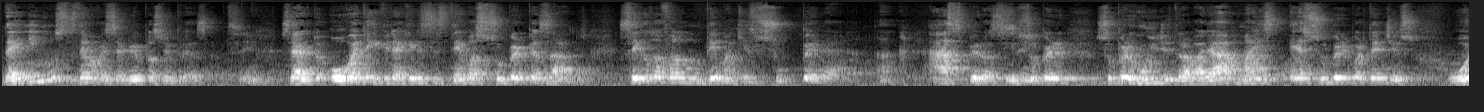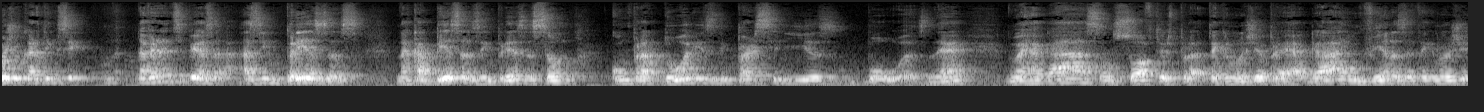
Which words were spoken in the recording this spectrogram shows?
Daí nenhum sistema vai servir para sua empresa. Sim. Certo? Ou vai ter que vir aqueles sistemas super pesados. Sei que eu estou falando de um tema aqui super áspero, assim, Sim. super, super ruim de trabalhar, mas é super importante isso. Hoje o cara tem que ser. Na verdade, se pensa, as empresas, na cabeça das empresas, são compradores de parcerias boas, né? No RH são softwares para tecnologia para RH, em vendas é tecnologia.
